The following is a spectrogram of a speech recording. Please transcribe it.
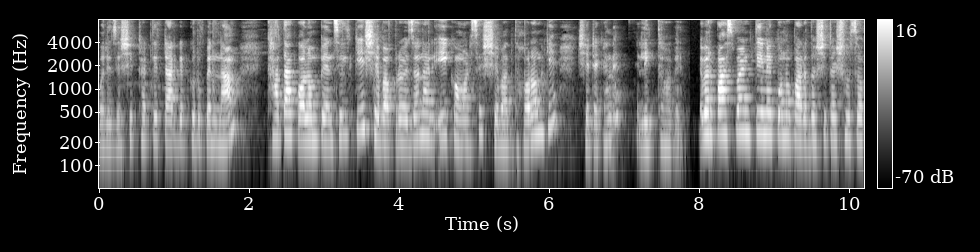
করে যে শিক্ষার্থীর টার্গেট গ্রুপের নাম, খাতা, কলম পেন্সিল কি সেবা প্রয়োজন আর ই কমার্সের সেবার ধরন কি সেটা এখানে লিখতে হবে। এবার পাঁচ পয়েন্ট তিনে কোনো পারদর্শিতার সূচক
